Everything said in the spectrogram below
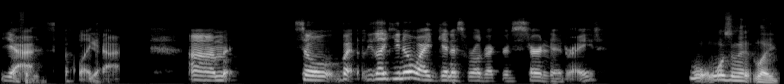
Yeah, stuff like yeah. that. Um, so but like you know why Guinness World Records started, right? Well, wasn't it like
